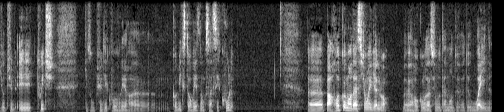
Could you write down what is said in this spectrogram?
YouTube et Twitch qu'ils ont pu découvrir Comic Stories, donc ça c'est cool. Euh, par recommandation également, euh, recommandation notamment de, Wayne.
